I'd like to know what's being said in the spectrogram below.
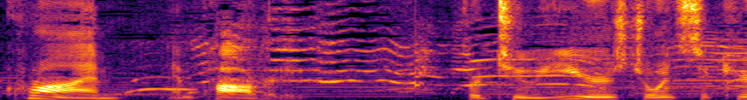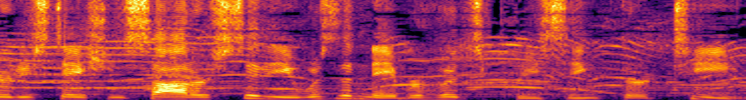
crime, and poverty. For two years, Joint Security Station Sadr City was the neighborhood's Precinct 13,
